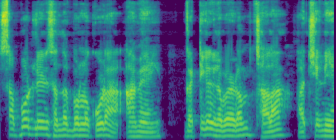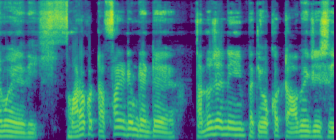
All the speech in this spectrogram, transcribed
సపోర్ట్ లేని సందర్భంలో కూడా ఆమె గట్టిగా నిలబడడం చాలా ఆశ్చర్యమైనది మరొక టఫ్ అనేది ఏంటంటే తనుజని ప్రతి ఒక్కరు టార్గెట్ చేసి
